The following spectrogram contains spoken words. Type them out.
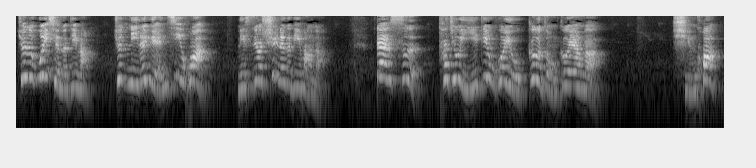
就是危险的地方，就你的原计划你是要去那个地方的，但是它就一定会有各种各样的情况，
